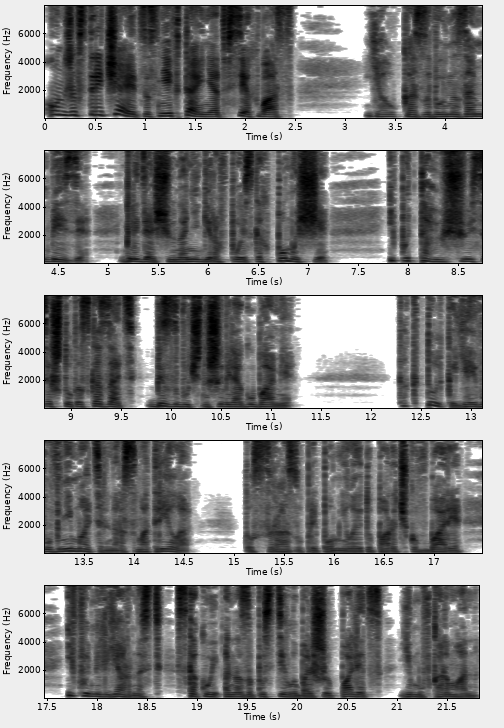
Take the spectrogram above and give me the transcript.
«Он же встречается с ней втайне от всех вас!» Я указываю на Замбези, глядящую на Нигера в поисках помощи и пытающуюся что-то сказать, беззвучно шевеля губами. Как только я его внимательно рассмотрела, то сразу припомнила эту парочку в баре и фамильярность, с какой она запустила большой палец ему в карман.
